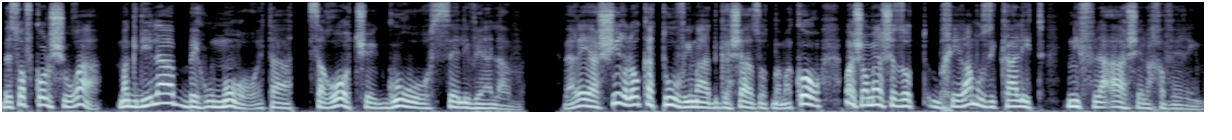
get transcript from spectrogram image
בסוף כל שורה מגדילה בהומור את הצרות שגורו עושה לי ועליו. והרי השיר לא כתוב עם ההדגשה הזאת במקור, מה שאומר שזאת בחירה מוזיקלית נפלאה של החברים.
